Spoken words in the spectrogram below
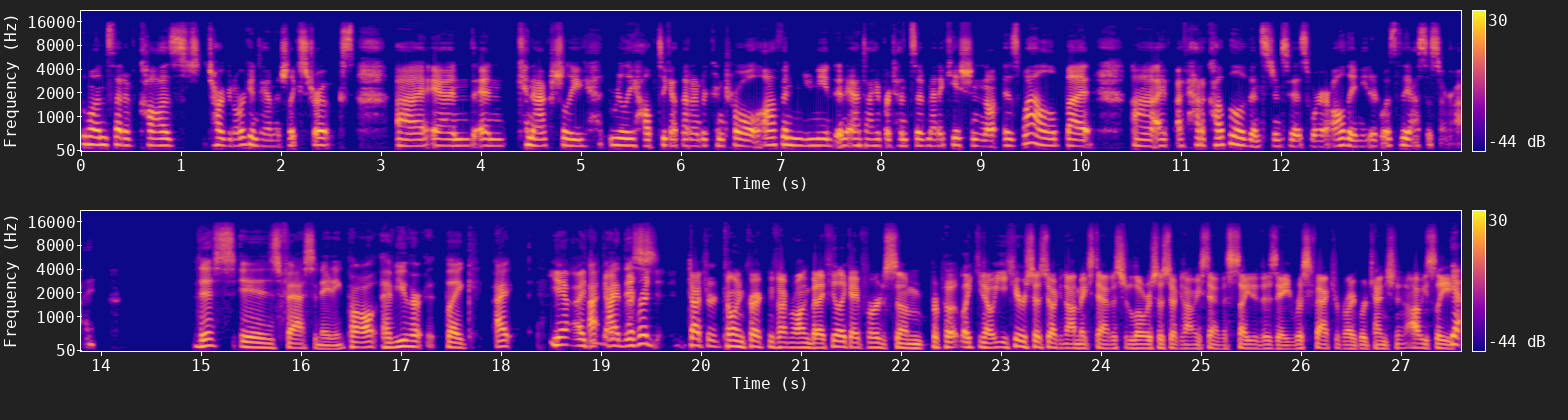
ones that have caused target organ damage like strokes uh, and and can actually really help to get that under control. Often you need an antihypertensive medication as well but uh, I've, I've had a couple of instances where all they needed was the ssri this is fascinating. Paul, have you heard like I yeah, I think I, I, I this, read Dr. Cohen, correct me if I'm wrong, but I feel like I've heard some proposed, like, you know, you hear socioeconomic status or lower socioeconomic status cited as a risk factor for hypertension. Obviously, yeah.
